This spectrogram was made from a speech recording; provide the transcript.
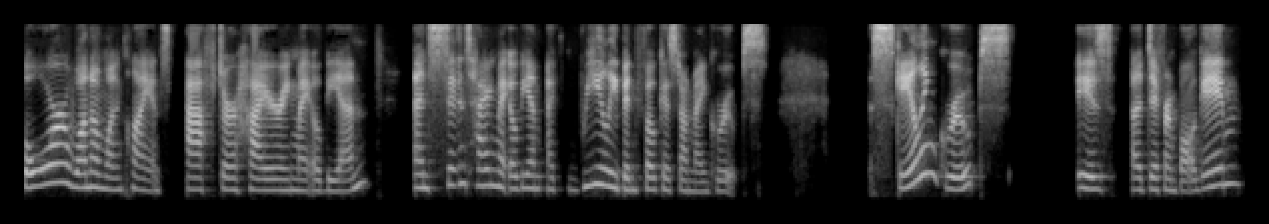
four one on one clients after hiring my OBM. And since hiring my OBM, I've really been focused on my groups. Scaling groups is a different ballgame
